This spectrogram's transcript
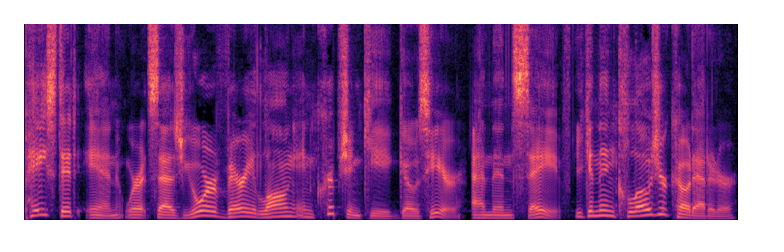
paste it in where it says your very long encryption key goes here, and then save. You can then close your code editor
